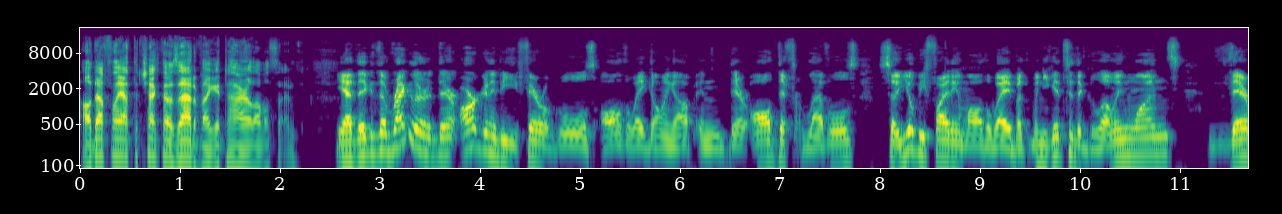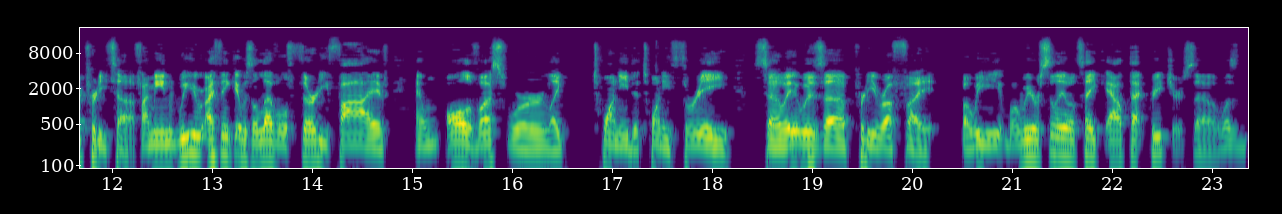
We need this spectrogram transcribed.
I'll definitely have to check those out if I get to higher levels then. Yeah, the the regular there are going to be feral ghouls all the way going up, and they're all different levels. So you'll be fighting them all the way. But when you get to the glowing ones, they're pretty tough. I mean, we I think it was a level thirty five, and all of us were like twenty to twenty three. So it was a pretty rough fight. But we but we were still able to take out that creature. So it wasn't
